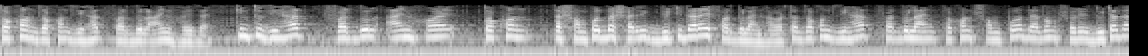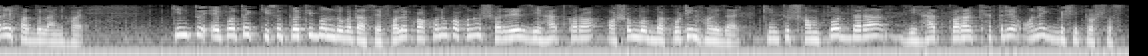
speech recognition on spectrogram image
তখন যখন জিহাদ ফার্দুল আইন হয়ে যায়। কিন্তু জিহাদ ফার্দুল আইন হয় তখন তার সম্পদ বা শারীরিক দুইটি দ্বারাই ফার্দুল আইন হয়। অর্থাৎ যখন জিহাদ ফার্দুল আইন, তখন সম্পদ এবং শরীর দুইটা দ্বারাই ফার্দুল আইন হয়। কিন্তু এ পথে কিছু প্রতিবন্ধকতা আছে, ফলে কখনো কখনো শরীরের জিহাদ করা অসম্ভব বা কঠিন হয়ে যায়। কিন্তু সম্পদ দ্বারা জিহাদ করার ক্ষেত্রে অনেক বেশি প্রশস্ত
